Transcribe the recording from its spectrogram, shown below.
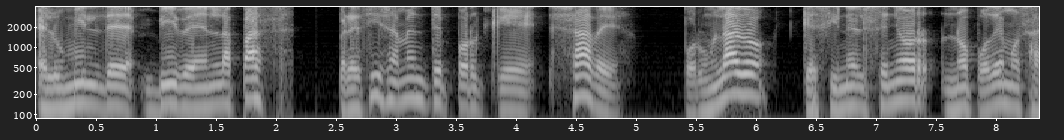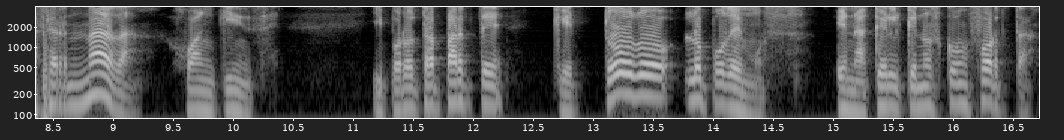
El humilde vive en la paz precisamente porque sabe, por un lado, que sin el Señor no podemos hacer nada, Juan 15, y por otra parte, que todo lo podemos en aquel que nos conforta,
